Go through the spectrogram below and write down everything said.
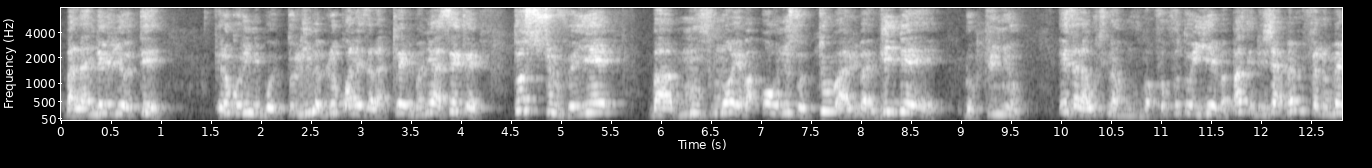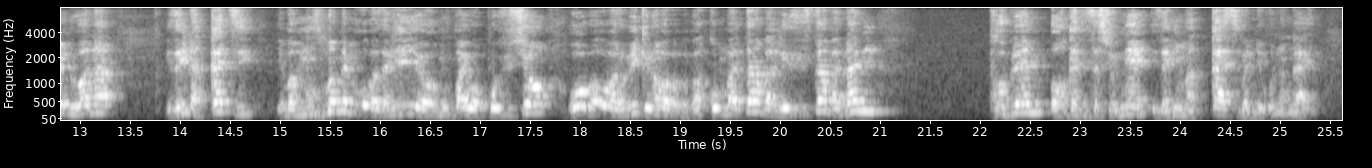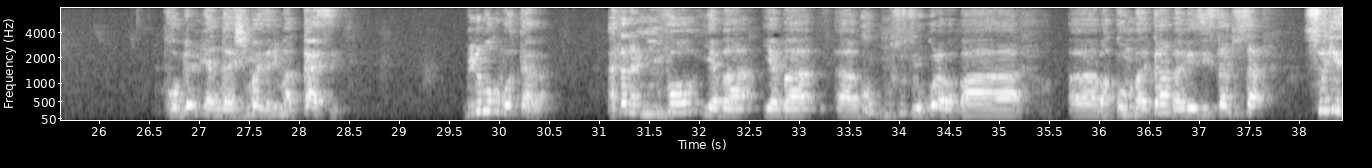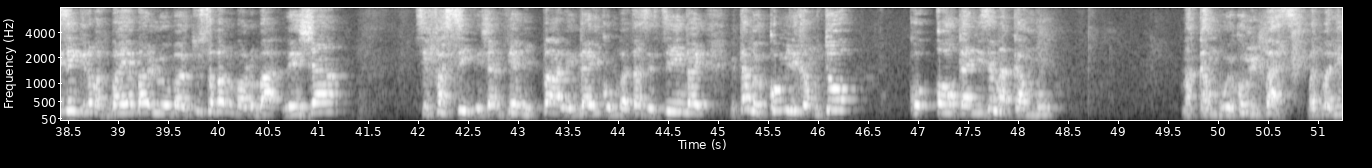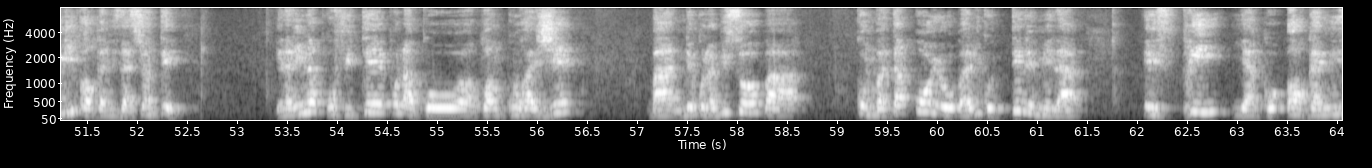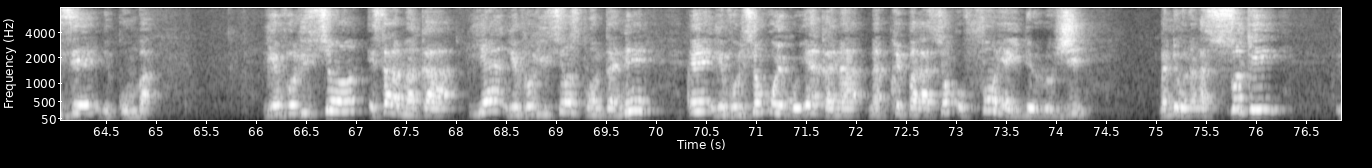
balandeli yo te eloko nini boye tolingi biloko wana ezala clair de manière ase ke tosurveille bamouvement ya baoyo nyonso tout baali balider d'opinion ezala uti na mouvement fofo toyeba parce que déjà même phénomène wana ezali na kati ya bamouvement meme oyo bazali euh, mouvement ya opposition oyo balobi keno bacombattant barésistant banani problème organisationnel ezali makasi bandeko na ngai problème ya engagement ezali makasi bino moko botala ata na niveau ya ba ya ba uh, groupe mosusu lokola ba ba uh, ba combattant ba résistant tout ça soki esengi kino bato baya baloba tout ça baloba loba les gens c'est facile les gens viennent ils parlent ngai combattant ceci ngai mais ntango ekomi likambo to koorganize makambo makambo ekomi mpasi bato balingi organisation te et nalingi na profite mpona koencourage bandeko na biso bacombattant oyo bazali kotelemela esprit ya koorganize le combat révolution esalamaka ya révolution spontanée e révolution oyo ekoyaka na, na préparation au fond ya idéologie bandeko nanga soki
